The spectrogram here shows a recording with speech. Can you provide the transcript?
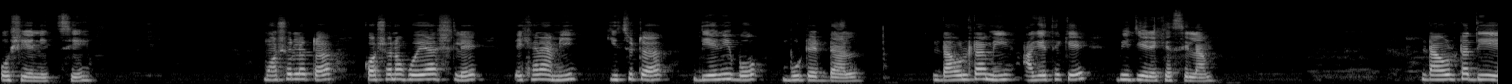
কষিয়ে নিচ্ছি। মশলাটা কষানো হয়ে আসলে এখানে আমি কিছুটা দিয়ে নিব বুটের ডাল। ডাউলটা আমি আগে থেকে ভিজিয়ে রেখেছিলাম। ডাউলটা দিয়ে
